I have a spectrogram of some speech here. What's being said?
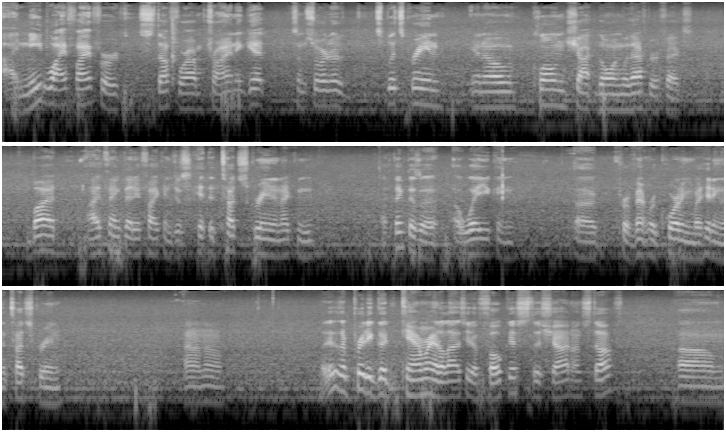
I need Wi-Fi for stuff where I'm trying to get some sort of split screen, you know, clone shot going with After Effects. But I think that if I can just hit the touch screen and I can, I think there's a, a way you can uh, prevent recording by hitting the touchscreen. I don't know. But this is a pretty good camera. It allows you to focus the shot on stuff. Um,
